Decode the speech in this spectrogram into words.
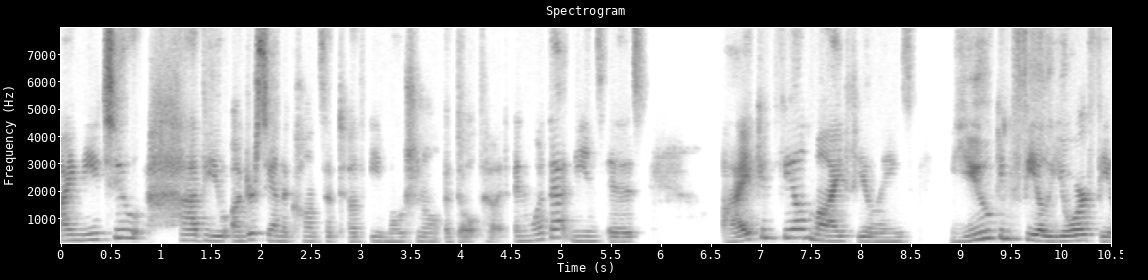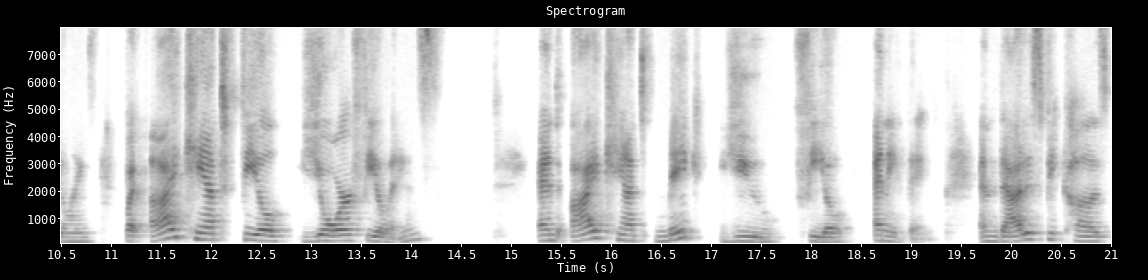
I need to have you understand the concept of emotional adulthood. And what that means is I can feel my feelings, you can feel your feelings, but I can't feel your feelings. And I can't make you feel anything. And that is because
